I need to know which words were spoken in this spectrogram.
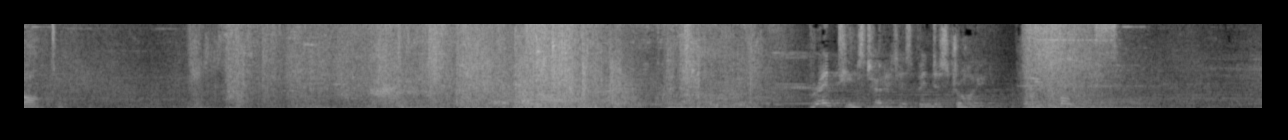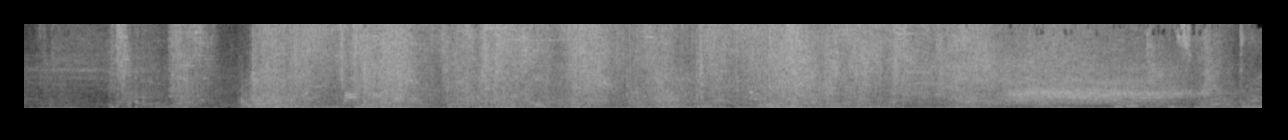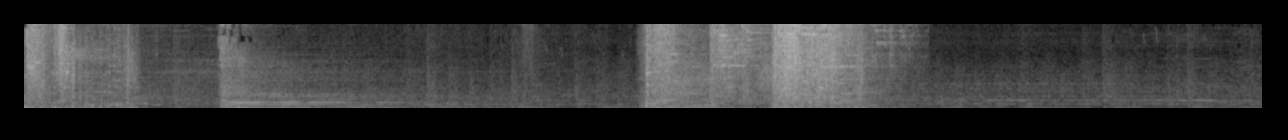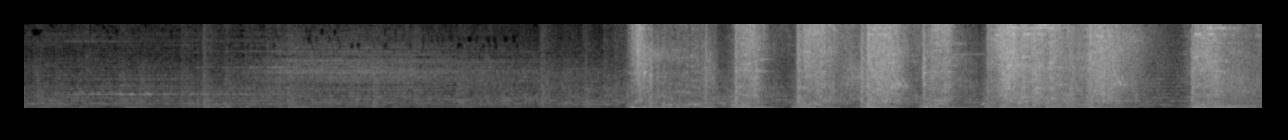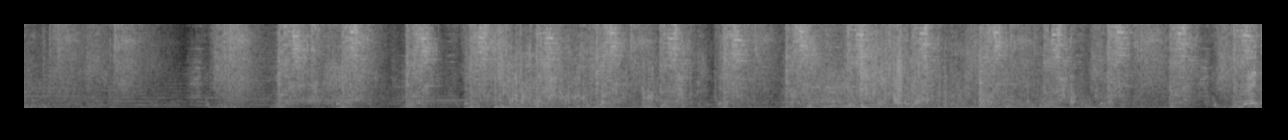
falter. Red Team's turret has been destroyed. Focus. Blue team slain the dragon.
